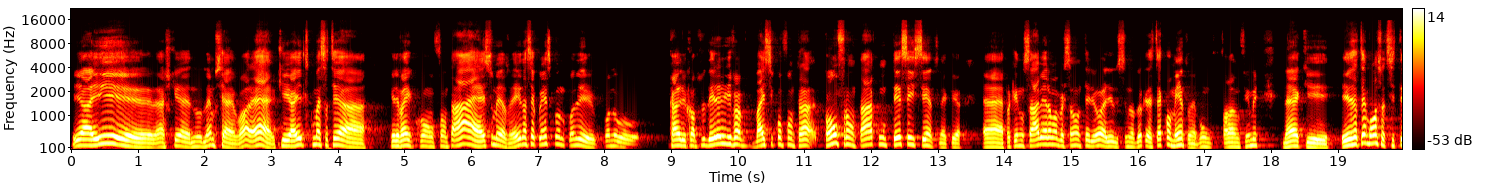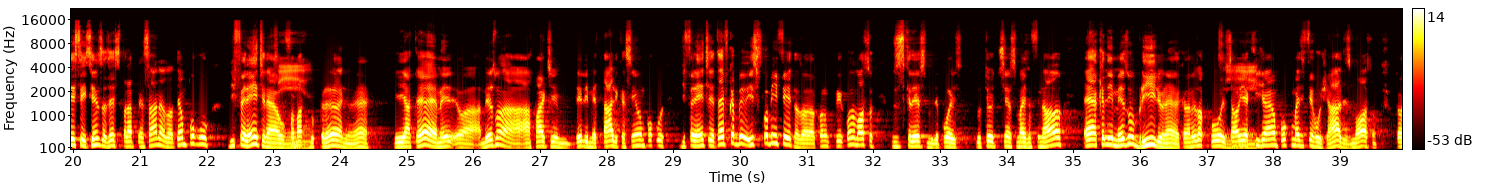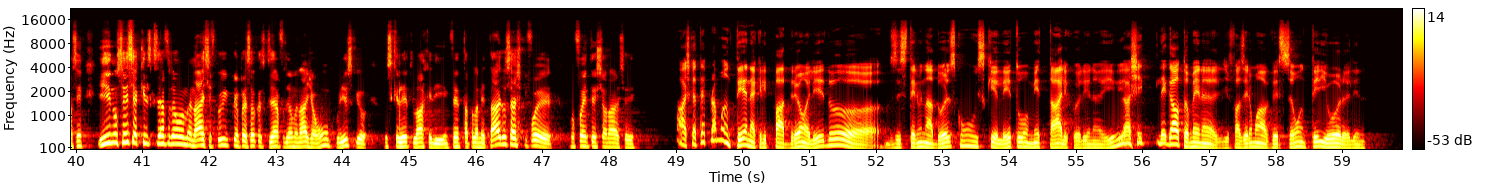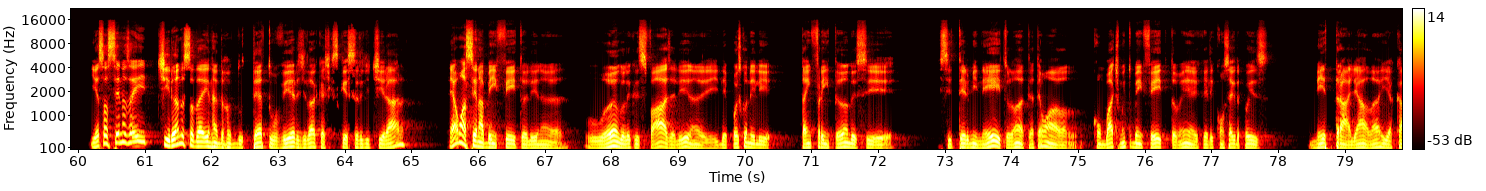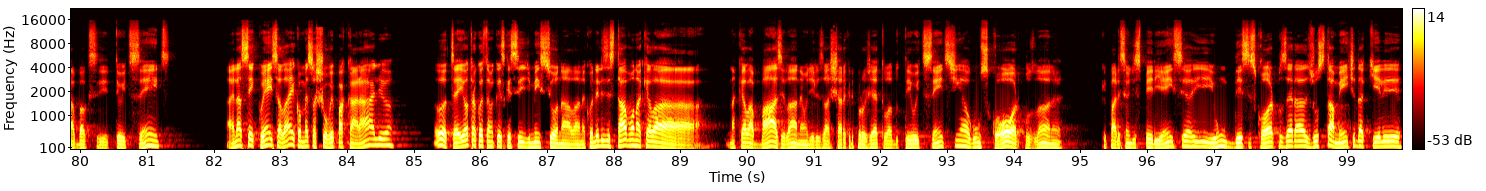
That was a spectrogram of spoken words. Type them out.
e aí, acho que, não lembro se é agora, é, que aí ele começa a ter a, que ele vai confrontar, ah, é isso mesmo, aí na sequência, quando, quando, ele, quando cai o helicóptero dele, ele vai, vai se confrontar, confrontar com o T-600, né, que, é, para quem não sabe, era uma versão anterior ali do simulador, que eles até comentam, né, vamos falar no filme, né, que eles até mostram esse T-600, às vezes, para pensar, né, até um pouco diferente, né, Sim, o formato do crânio, né, e até a mesma a parte dele metálica assim é um pouco diferente até fica isso ficou bem feito né? quando quando mostra os esqueletos depois do T800 mais no final é aquele mesmo brilho né aquela mesma cor Sim. e tal e aqui já é um pouco mais enferrujado eles mostram então assim e não sei se aqui eles quiseram fazer uma homenagem você ficou com a impressão que eles quiseram fazer uma homenagem a um por isso que o, o esqueleto lá que ele enfrenta tá pela metade ou você acha que foi não foi intencional isso aí Acho que até para manter né, aquele padrão ali do, dos exterminadores com o esqueleto metálico ali, né? E eu achei legal também, né? De fazer uma versão anterior ali, né? E essas cenas aí, tirando essa daí, né, do, do teto verde lá, que acho que esqueceram de tirar, é uma cena bem feita ali, né? O ângulo que eles fazem ali, né? E depois quando ele tá enfrentando esse esse Terminator, né? tem até um combate muito bem feito também, é que ele consegue depois metralhar lá e acabar com esse T-800. Aí na sequência lá, e começa a chover pra caralho. Putz, aí outra coisa também que eu esqueci de mencionar lá, né? Quando eles estavam naquela naquela base lá, né, onde eles acharam aquele projeto lá do T-800, tinha alguns corpos lá, né, que pareciam de experiência e um desses corpos era justamente daquele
